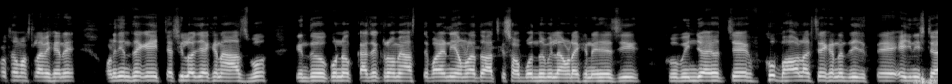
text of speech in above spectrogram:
প্রথম আসলাম এখানে। অনেকদিন থেকে ইচ্ছা ছিল যে এখানে আসব, কিন্তু কোনো কাজে ক্রমে আসতে পারিনি। আমরা তো আজকে সব বন্ধু মিলে আমরা এখানে এসেছি। খুব এনজয় হচ্ছে, খুব ভালো লাগছে এখানে দেখতে এই জিনিসটা।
